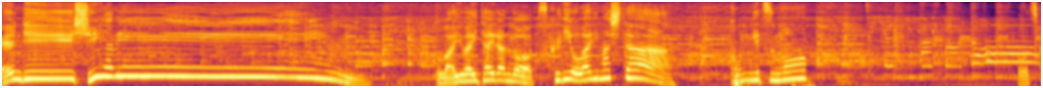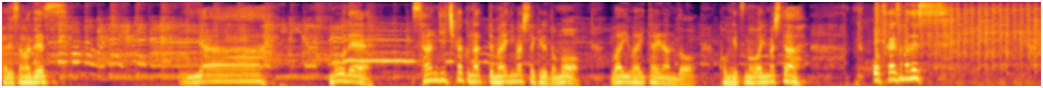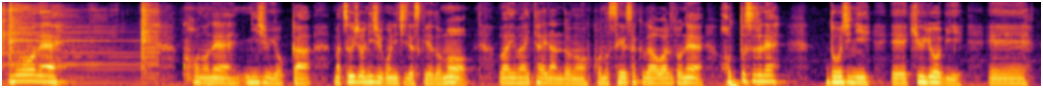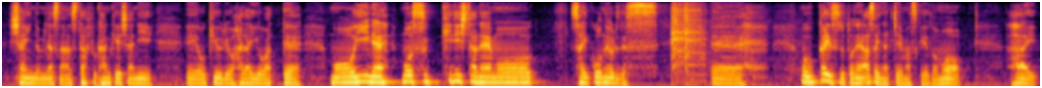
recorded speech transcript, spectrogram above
エンディ深夜便ワイワイタイランド作り終わりました。今月も。お疲れ様です。いやーもうね3時近くなってまいりましたけれどもワイワイタイランド今月も終わりました。お疲れ様です。もうねこのね24日、まあ、通常25日ですけれどもワイワイタイランドのこの制作が終わるとねほっとするね。同時に、えー、給料日、えー、社員の皆さんスタッフ関係者に、えー、お給料払い終わってもういいね。もうすっきりしたね。もう最高の夜です。えーもううっかりするとね朝になっちゃいますけれどもはい。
